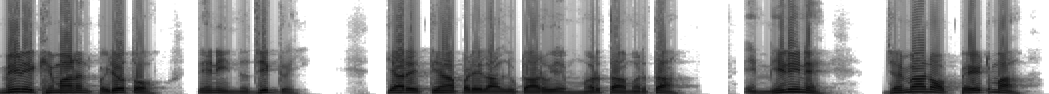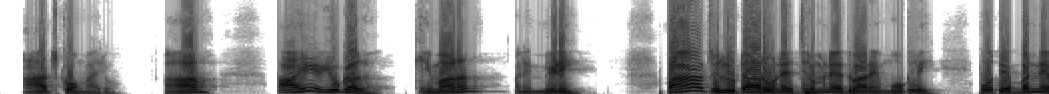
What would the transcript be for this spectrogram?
મીણી ખીમાણંદ પડ્યો તો તેની નજીક ગઈ. ત્યારે ત્યાં પડેલા લૂંટારોએ મરતા મરતા એ મીણીને જમાનો પેટમાં આંચકો માર્યો. આમ આહિર યુગલ, ખીમાણન અને મીણી પાંચ લૂંટારોને જમને દ્વારે મોકલી પોતે બંને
